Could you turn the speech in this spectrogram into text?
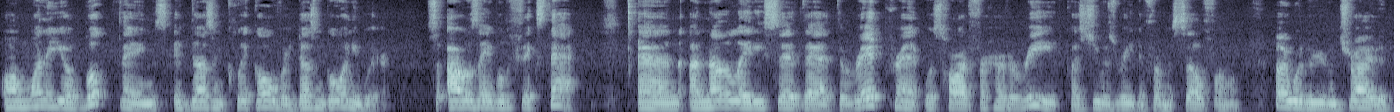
on one of your book things, it doesn't click over, it doesn't go anywhere. So I was able to fix that. And another lady said that the red print was hard for her to read because she was reading it from a cell phone. I wouldn't have even tried it.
